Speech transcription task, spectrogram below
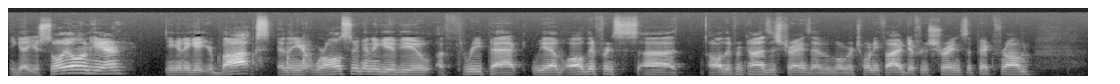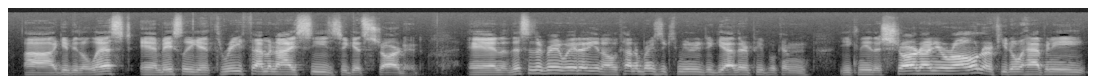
you got your soil in here. You're gonna get your box, and then we're also gonna give you a three pack. We have all different, uh, all different kinds of strains. I have over 25 different strains to pick from. Uh, I give you the list, and basically you get three feminized seeds to get started. And this is a great way to, you know, kind of brings the community together. People can, you can either start on your own, or if you don't have any,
